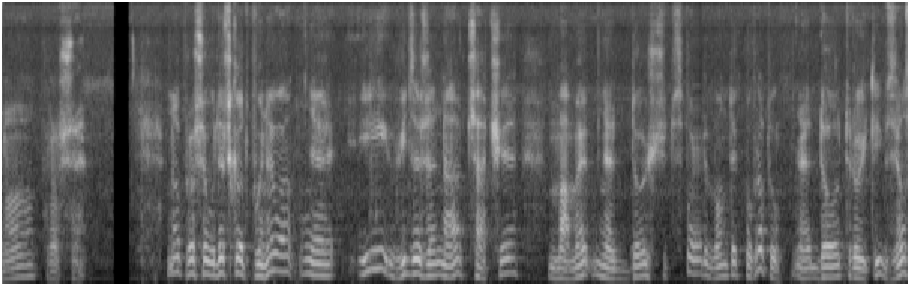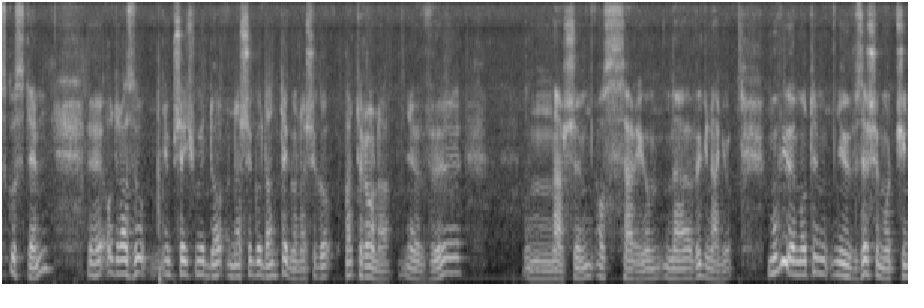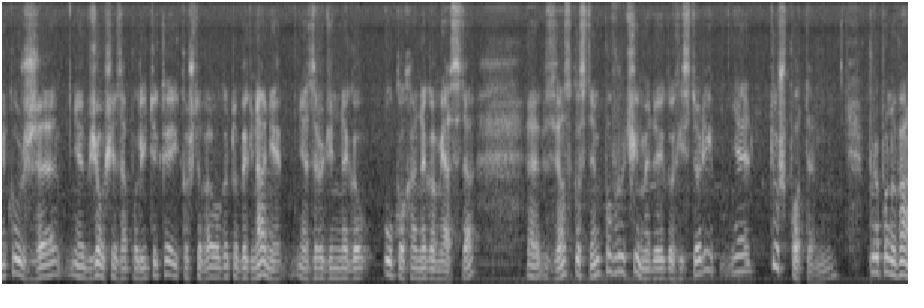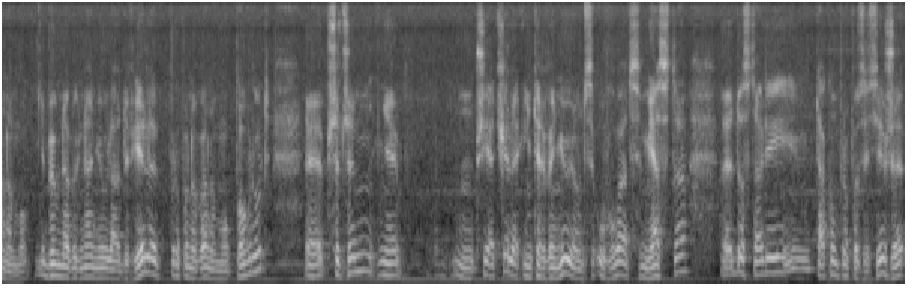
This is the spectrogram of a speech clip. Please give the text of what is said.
No proszę. No proszę, łódeczka odpłynęła e, i widzę, że na czacie mamy e, dość spory wątek powrotu e, do trójki. W związku z tym od razu przejdźmy do naszego Dantego, naszego patrona w naszym ossarium na wygnaniu. Mówiłem o tym w zeszłym odcinku, że wziął się za politykę i kosztowało go to wygnanie z rodzinnego, ukochanego miasta. W związku z tym powrócimy do jego historii tuż potem. Proponowano mu, był na wygnaniu lat wiele, proponowano mu powrót, przy czym Mm, przyjaciele interweniując u władz miasta dostali taką propozycję, że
